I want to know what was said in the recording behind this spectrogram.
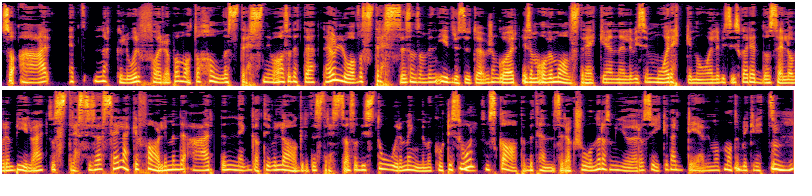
så er et nøkkelord for å på en måte holde stressnivået. Altså dette, det er jo lov å stresse, sånn som en idrettsutøver som går liksom over målstreken, eller hvis vi må rekke noe, eller hvis vi skal redde oss selv over en bilvei. Så stress i seg selv er ikke farlig, men det er det negative lagrete stresset, altså de store mengdene med kortisol, mm. som skaper betennelsesreaksjoner, og som gjør oss syke. Det er det vi må på en måte bli kvitt. Mm.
